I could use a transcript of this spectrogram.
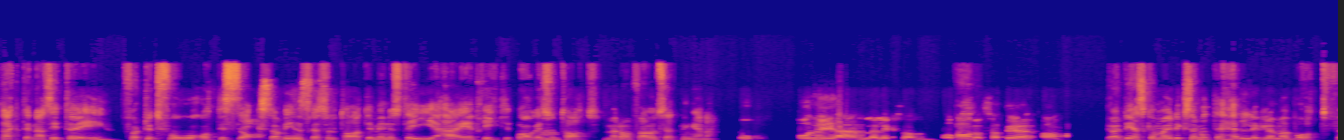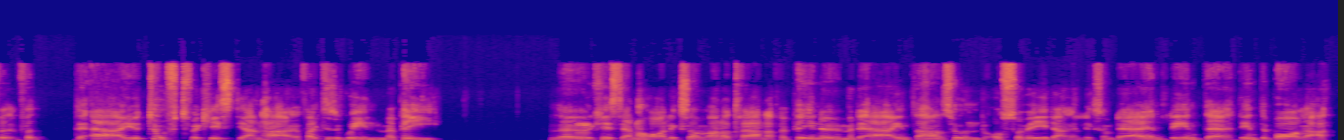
takterna sitter i. 42-86 ja. som vinstresultat i minus 10 här är ett riktigt bra mm. resultat med de förutsättningarna. Och, och ny handler liksom också. Ja. Så att det, ja. Ja, det ska man ju liksom inte heller glömma bort. För, för det är ju tufft för Christian här faktiskt att gå in med Pi Mm. Christian har liksom, han har tränat med Pi nu, men det är inte hans hund och så vidare. Liksom. Det, är, det, är inte, det är inte bara att,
